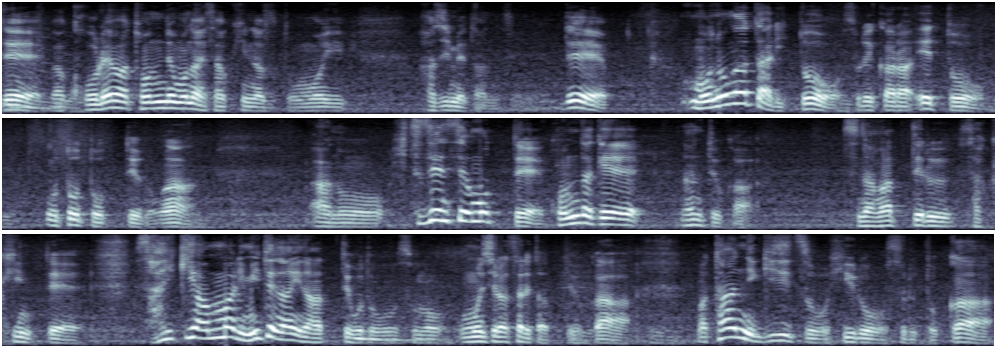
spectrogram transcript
て、あこれはとんでもない作品だぞと思い始めたんですよね。で物語とそれから絵と音とっていうのがあの必然性を持ってこんだけなんていうかつながってる作品って最近あんまり見てないなってことをその思い知らされたっていうか、まあ、単に技術を披露するとか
